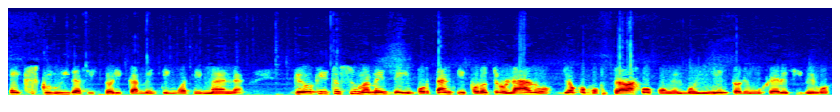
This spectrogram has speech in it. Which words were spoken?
excluidas históricamente en Guatemala. Creo que esto es sumamente importante y por otro lado, yo como trabajo con el movimiento de mujeres y vemos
